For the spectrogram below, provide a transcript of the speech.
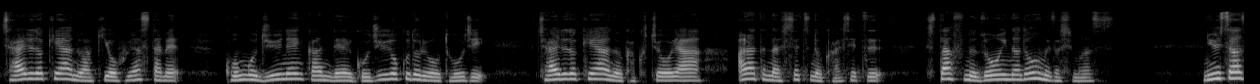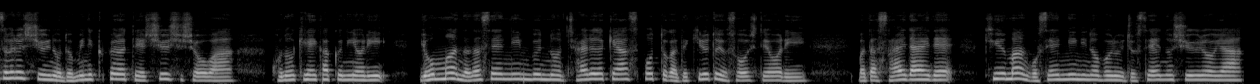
チャイルドケアの空きを増やすため、今後10年間で56ドルを投じ、チャイルドケアの拡張や新たな施設の開設、スタッフの増員などを目指します。ニューサーズウェル州のドミニク・ペロテ州首相は、この計画により4万7千人分のチャイルドケアスポットができると予想しており、また最大で9万5千人に上る女性の就労や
